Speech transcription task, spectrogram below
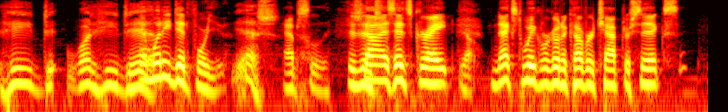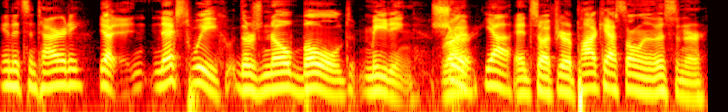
he did. What he did. and what He did for you. yes. Absolutely. His int- Guys, it's great. Yeah. Next week, we're going to cover chapter six in its entirety. Yeah. Next week there's no bold meeting. Sure, Right? yeah. And so if you're a podcast only listener,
